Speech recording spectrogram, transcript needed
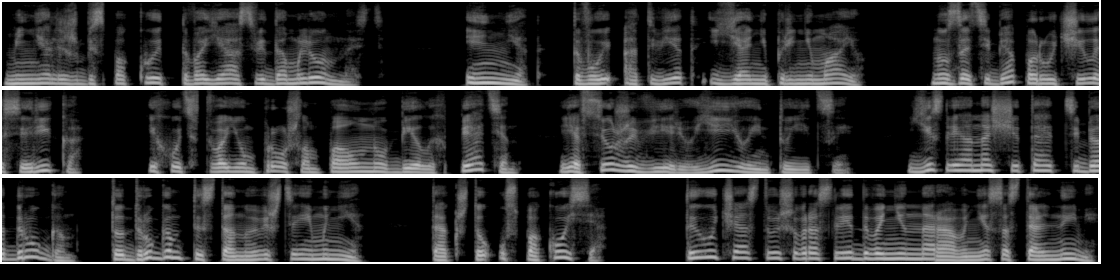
Меня лишь беспокоит твоя осведомленность. И нет, твой ответ я не принимаю, но за тебя поручилась Рика, и хоть в твоем прошлом полно белых пятен, я все же верю ее интуиции. Если она считает тебя другом, то другом ты становишься и мне. Так что успокойся. Ты участвуешь в расследовании наравне с остальными.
